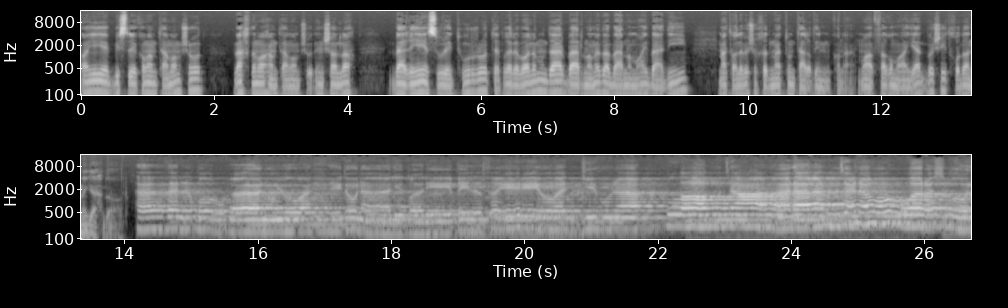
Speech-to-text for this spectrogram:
آیه 21 هم تمام شد. وقت ما هم تمام شد. انشالله بقیه سوره تور رو طبق روالمون در برنامه و برنامه های بعدی مطالبش رو خدمتتون تقدیم میکنم. موفق و معید باشید. خدا نگهدار. هذا القرآن يوحدنا لطريق الخير يوجهنا. الله تعالى أنزله ورسول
